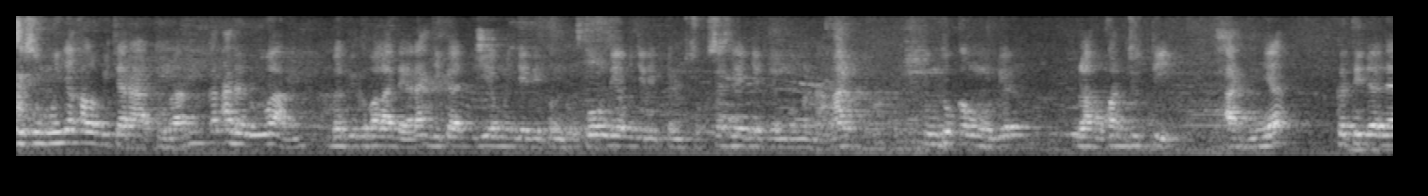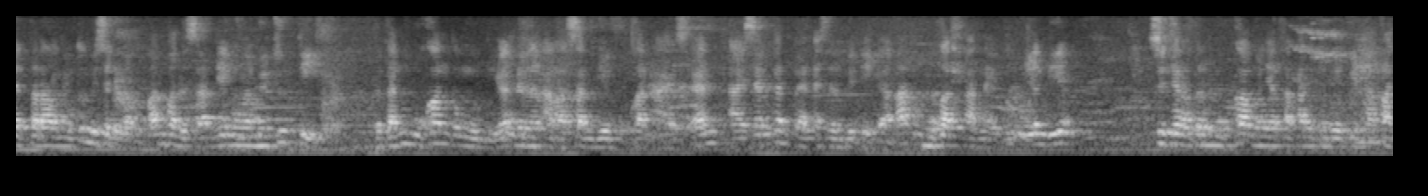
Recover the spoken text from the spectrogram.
sesungguhnya kalau bicara aturan kan ada ruang bagi kepala daerah jika dia menjadi pendukung, dia menjadi tim sukses, dia menjadi pemenangan untuk kemudian melakukan cuti. Artinya ketidaknetralan itu bisa dilakukan pada saat dia mengambil cuti. Tetapi bukan kemudian dengan alasan dia bukan ASN, ASN kan PNS dan P3K, bukan karena itu kemudian dia secara terbuka menyatakan keberpihakan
